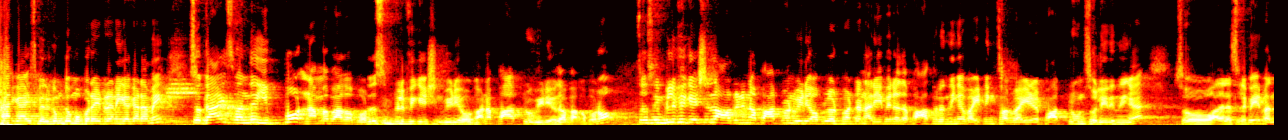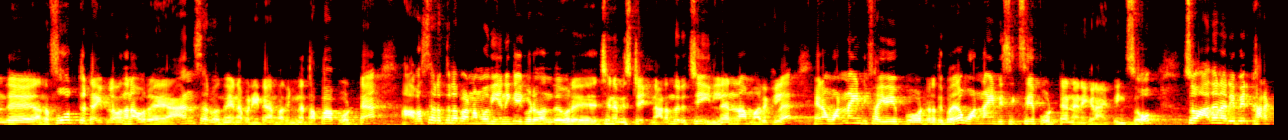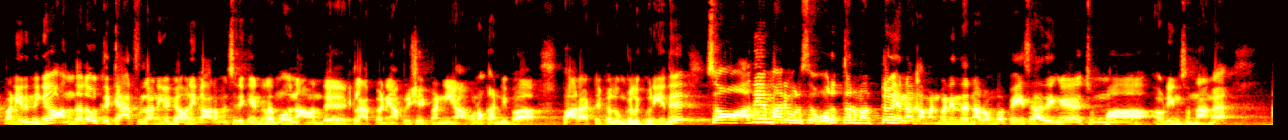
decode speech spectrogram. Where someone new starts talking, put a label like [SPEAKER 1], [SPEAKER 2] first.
[SPEAKER 1] Hi guys welcome to Mupparai training academy so guys வந்து இப்போ நம்ம பார்க்க போகிறது சிம்பிளிஃபிகேஷன் வீடியோக்கான பார்ட் டூ வீடியோ தான் பார்க்க போகிறோம் ஸோ சிம்பிளிஃபிகேஷனில் ஆல்ரெடி நான் பார்ட் ஒன் வீடியோ அப்லோட் பண்ணிட்டு நிறைய பேர் அதை பார்த்துருந்தீங்க. வெயிட்டிங் ஃபார் பார்ட் டூன்னு சொல்லியிருந்தீங்க. ஸோ அதில் சில பேர் வந்து அந்த ஃபோர்த் டைப்பில் வந்து நான் ஒரு ஆன்சர் வந்து என்ன பண்ணிட்டேன் பார்த்தீங்கன்னா தப்பாக போட்டேன். அவசரத்தில் பண்ணும்போது எனக்கே கூட வந்து ஒரு சின்ன மிஸ்டேக் நடந்துருச்சு. இல்லைன்னா மறுக்கல. ஏன்னா ஒன் நைன்டி ஃபைவே போடுறதுக்கு பதிலாக ஒன் நைன்டி சிக்ஸே போட்டேன்னு நினைக்கிறேன் ஐ திங்க் ஸோ ஸோ அதை நிறைய பேர் கரெக்ட் பண்ணியிருந்தீங்க. அந்த அளவுக்கு கேர்ஃபுல்லாக நீங்கள் கவனிக்க ஆரம்பிச்சிருக்கேன்ற போது நான் வந்து கிளாப் பண்ணி அப்ரிஷியேட் பண்ணி ஆகணும் கண்டிப்பாக பாராட்டுக்கள் உங்களுக்குரியது. ஸோ அதே மாதிரி ஒரு ஒருத்தர் மட்டும் என்ன கமெண்ட் பண்ணியிருந்தாருன்னா ரொம்ப பேசாதீங்க சும்மா அப்படின்னு சொன்னாங்க.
